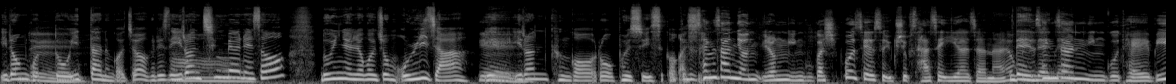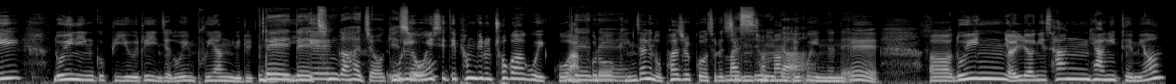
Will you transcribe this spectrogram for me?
이런 네. 것도 있다는 거죠. 그래서 이런 아. 측면에서 노인 연령을 좀 올리자. 예, 예. 이런 근거로 볼 수 있을 것 같습니다. 생산 연령 인구가 15세에서 64세 이하잖아요. 네, 근데 네, 생산 인구 대비 노인 인구 비율이 이제 노인 부양률일 텐데 네, 네, 이게 증가하죠. 계속. 우리 OECD 평균을 초과하고 있고 네, 앞으로 네. 굉장히 높아질 것으로 지금 맞습니다. 네. 전망되고 있는데 어, 노인 연령이 상향이 되면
